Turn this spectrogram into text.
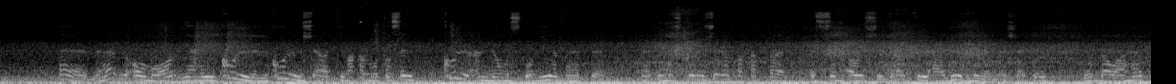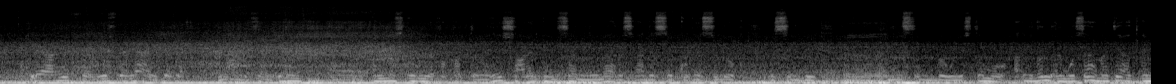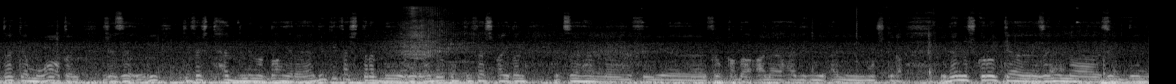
آه بهذه الأمور يعني الكل الكل مشى كما قال المتصل كل عنده مسؤولية في هذا هذا المشكل ماشي غير فقط السب أو الشجار في العديد من المشاكل والظواهر اللي راهي في المجتمع الجزائري اذا آه، المسؤولية فقط ماهيش على الإنسان يمارس هذا السلوك السلبي آه، يسب ويشتم أيضا المساهمة تاعك أنت كمواطن جزائري. كيفاش تحد من الظاهرة هذه؟ كيفاش تربي ولادك وكيفاش أيضا تساهم في آه، في القضاء على هذه المشكلة؟ اذا نشكرك زميلنا زين الدين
